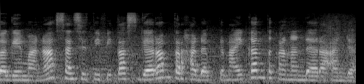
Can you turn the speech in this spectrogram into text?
bagaimana sensitivitas garam terhadap kenaikan tekanan darah Anda.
